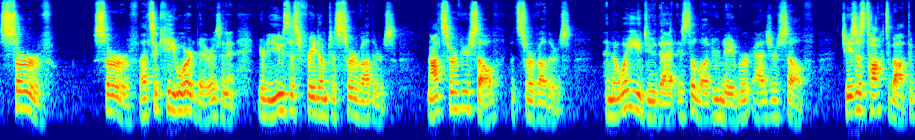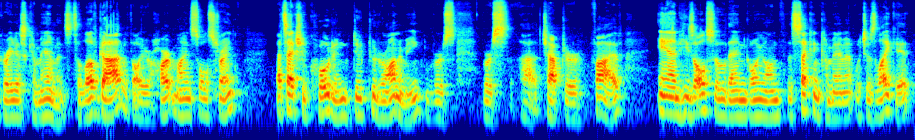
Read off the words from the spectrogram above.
serve. Serve. That's a key word there, isn't it? You're to use this freedom to serve others. Not serve yourself, but serve others. And the way you do that is to love your neighbor as yourself. Jesus talked about the greatest commandments to love God with all your heart, mind, soul, strength. That's actually quoting Deuteronomy, verse, verse uh, chapter 5. And he's also then going on to the second commandment, which is like it,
